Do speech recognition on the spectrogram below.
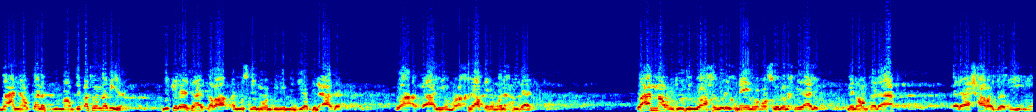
مع أنه كانت منطقة المدينة لكي لا يتأثر المسلمون بهم من جهة العادة وأفعالهم وأخلاقهم ونحو ذلك. وأما وجود الواحد والاثنين والرسول ونحو ذلك منهم فلا فلا حرج فيه.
